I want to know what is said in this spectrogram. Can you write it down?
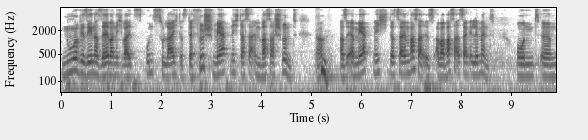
nur wir sehen das selber nicht, weil es uns zu leicht ist. Der Fisch merkt nicht, dass er im Wasser schwimmt. Ja? Hm. Also er merkt nicht, dass er im Wasser ist, aber Wasser ist ein Element. Und ähm,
